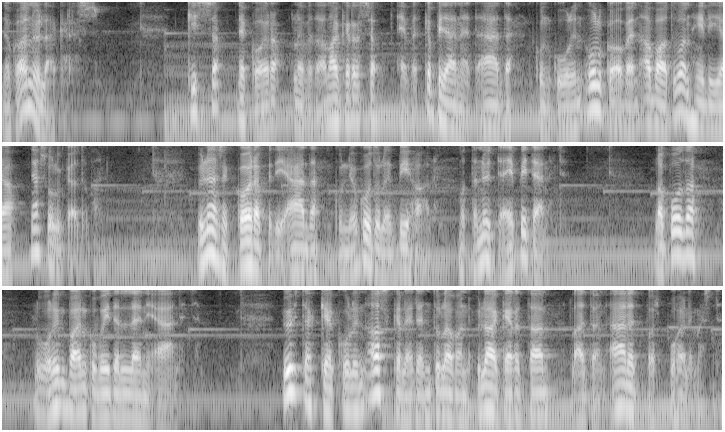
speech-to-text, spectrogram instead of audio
joka on yläkerrassa. Kissa ja koira olivat alakerrassa, eivätkä pitäneet ääntä, kun kuulin ulkooven avautuvan hiljaa ja sulkeutuvan. Yleensä koira piti ääntä, kun joku tuli pihaan, mutta nyt ei pitänyt. Lopulta luulin vain kuvitelleeni äänet. Yhtäkkiä kuulin askeleiden tulevan yläkertaan, laitoin äänet pois puhelimesta.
